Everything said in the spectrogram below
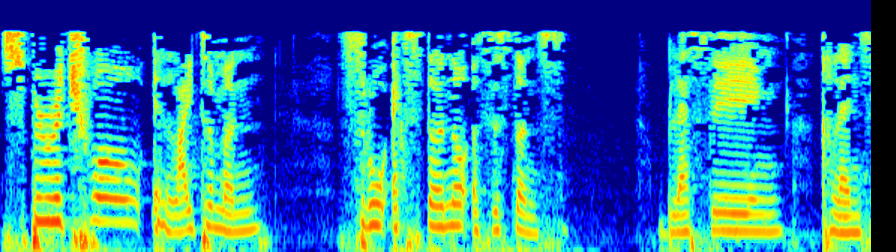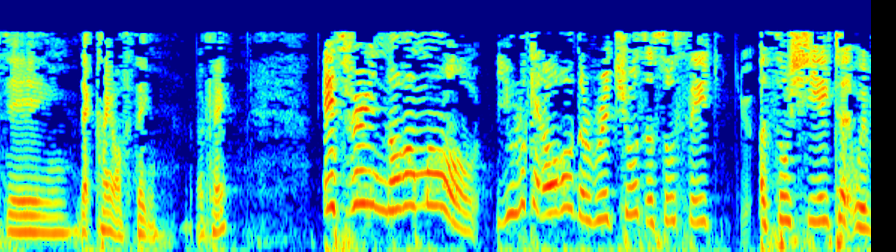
spiritual enlightenment through external assistance, blessing, cleansing, that kind of thing. Okay? It's very normal. You look at all the rituals associate, associated with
